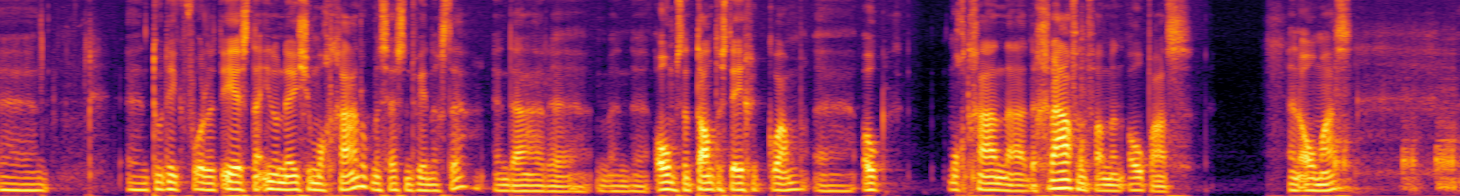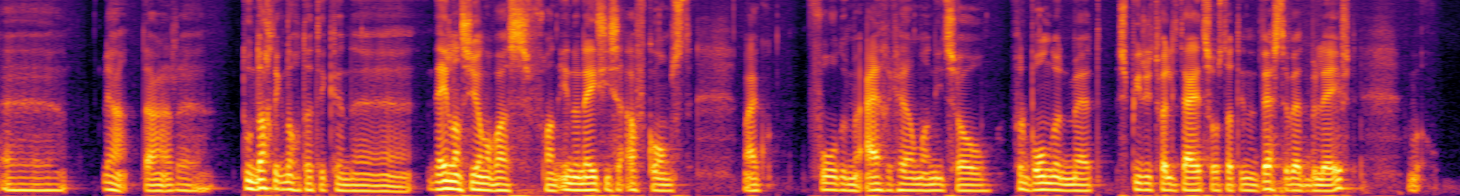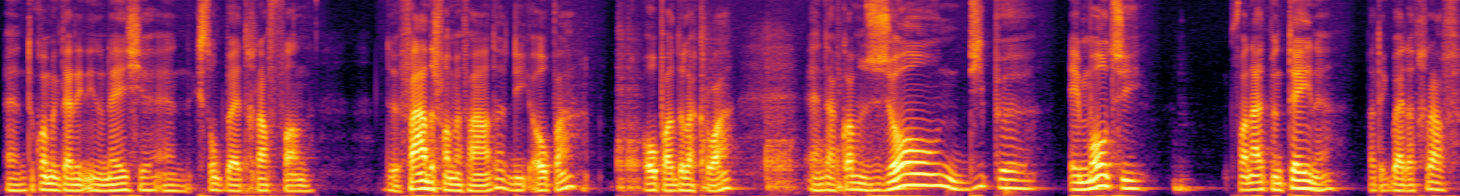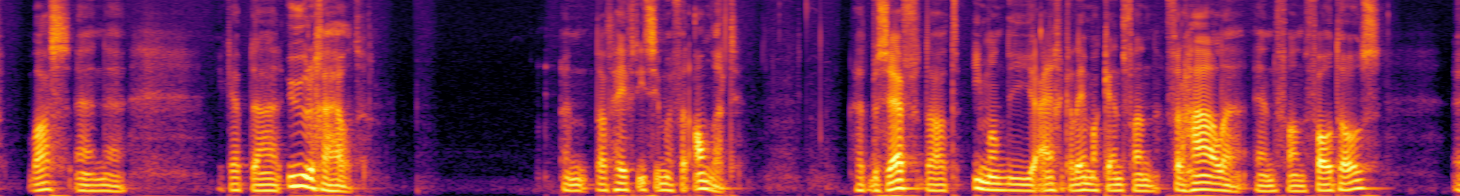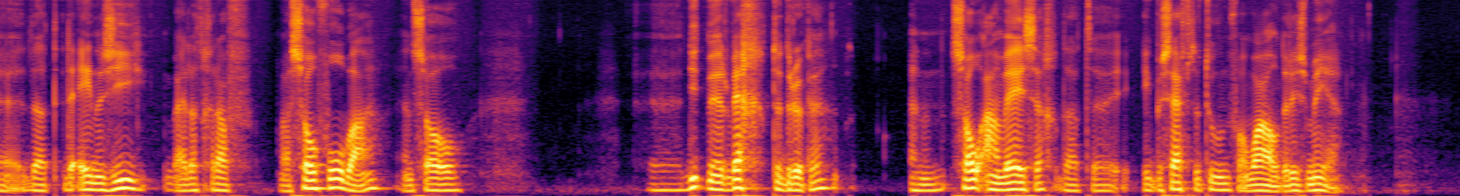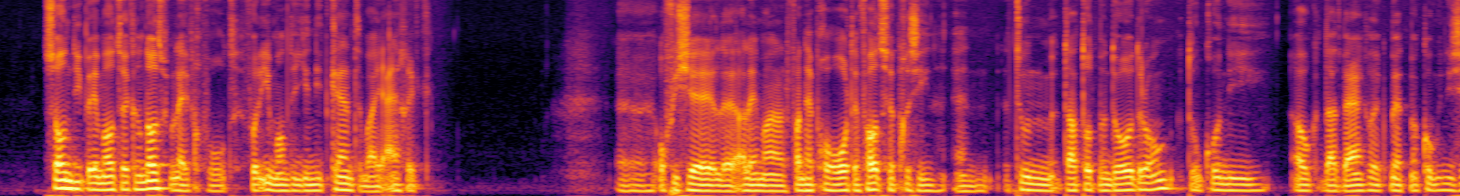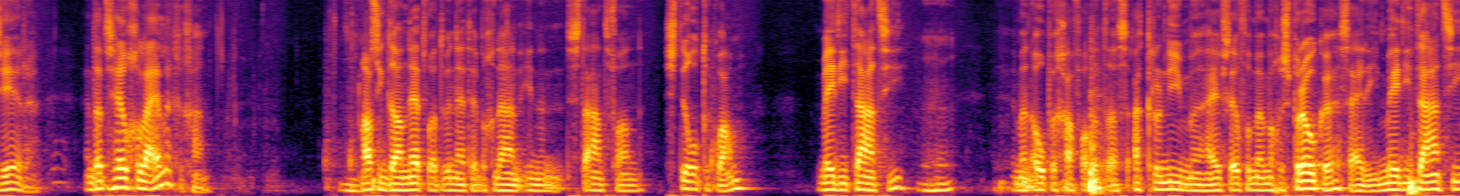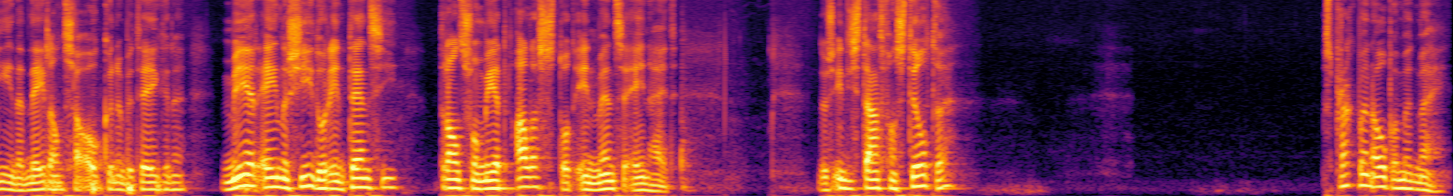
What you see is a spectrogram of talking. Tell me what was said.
Eh, en toen ik voor het eerst naar Indonesië mocht gaan op mijn 26e en daar eh, mijn eh, ooms en tantes tegenkwam, ook mocht gaan naar de graven van mijn opa's en oma's. Ja, daar, toen dacht ik nog dat ik een Nederlandse jongen was van Indonesische afkomst. Maar ik voelde me eigenlijk helemaal niet zo verbonden met spiritualiteit zoals dat in het Westen werd beleefd. En toen kwam ik daar in Indonesië en ik stond bij het graf van de vader van mijn vader, die opa, opa de la Croix. En daar kwam zo'n diepe emotie vanuit mijn tenen dat ik bij dat graf was. En eh, ik heb daar uren gehuild. En dat heeft iets in me veranderd. Het besef dat iemand die je eigenlijk alleen maar kent van verhalen en van foto's, eh, dat de energie bij dat graf was zo voelbaar en zo eh, niet meer weg te drukken en zo aanwezig dat eh, ik besefte toen van wauw, er is meer. Zo'n diepe emotie heb ik nog nooit van mijn leven gevoeld voor iemand die je niet kent en waar je eigenlijk officieel alleen maar van hebt gehoord en foto's hebt gezien. En toen dat tot me doordrong, toen kon hij ook daadwerkelijk met me communiceren. En dat is heel geleidelijk gegaan. Als ik dan net wat we net hebben gedaan in een staat van stilte kwam, meditatie. En mijn opa gaf altijd als acroniem, eh, hij heeft heel veel met me gesproken, zei hij, meditatie in het Nederlands zou ook kunnen betekenen meer energie door intentie transformeert alles tot immense eenheid. Dus in die staat van stilte sprak mijn opa met mij.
